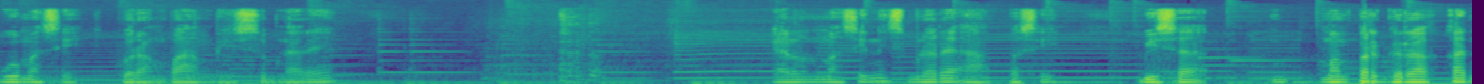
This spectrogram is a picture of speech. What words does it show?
gua masih kurang paham sih sebenarnya Elon Musk ini sebenarnya apa sih? Bisa mempergerakkan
